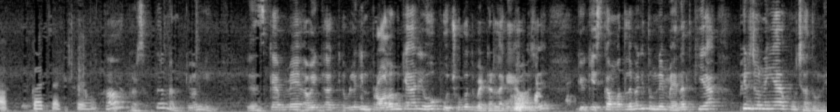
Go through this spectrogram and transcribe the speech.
आप कर सकते हो। हाँ कर सकते हैं ना क्यों नहीं? स्केप में अभी अब लेकिन प्रॉब्लम क्या आ रही है? वो पूछोगे तो बेटर लगेगा मुझे क्योंकि इसका मतलब है कि तुमने मेहनत किया फिर जो नहीं आया पूछा तुमने।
